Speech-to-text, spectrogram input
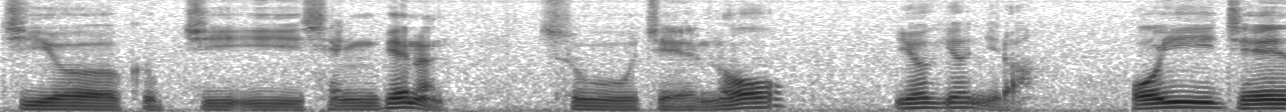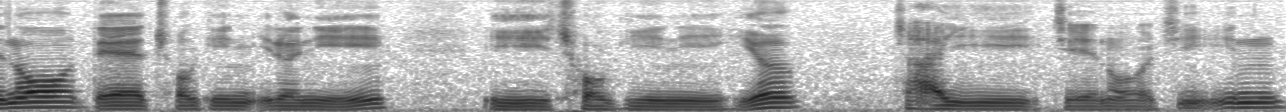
지어 급지이 생배는 수제노 역연이라. 오이제노 대촉인 이러니 이 촉인이 역 자이제노지인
